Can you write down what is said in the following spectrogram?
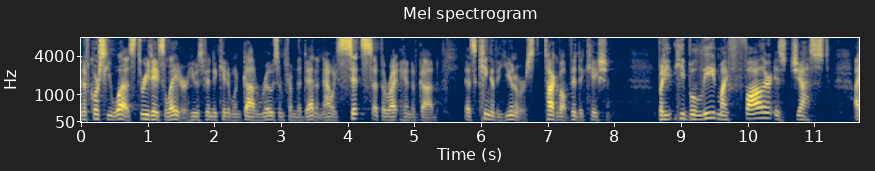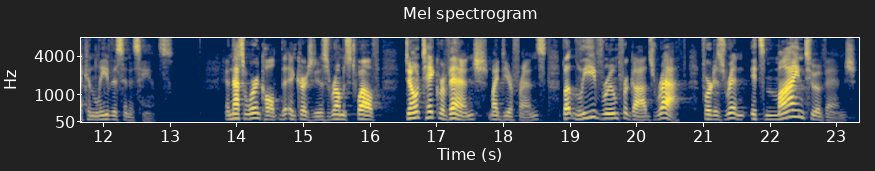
And of course, he was. Three days later, he was vindicated when God rose him from the dead, and now he sits at the right hand of God as king of the universe. Talk about vindication. But he, he believed my father is just. I can leave this in his hands. And that's what we're called, encouraged to do. This is Romans 12. Don't take revenge, my dear friends, but leave room for God's wrath. For it is written, It's mine to avenge.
